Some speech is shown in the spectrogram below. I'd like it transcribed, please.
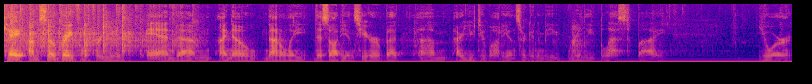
Kay, I'm so grateful for you. And um, I know not only this audience here, but um, our YouTube audience are going to be really blessed by your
